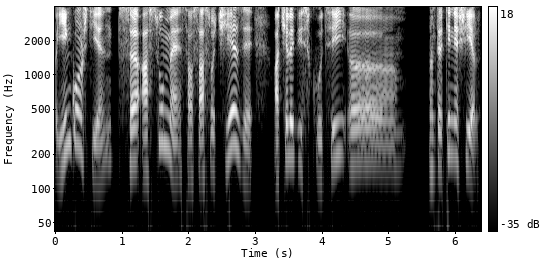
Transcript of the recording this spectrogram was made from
inconștient să asume sau să asocieze acele discuții uh, între tine și el.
